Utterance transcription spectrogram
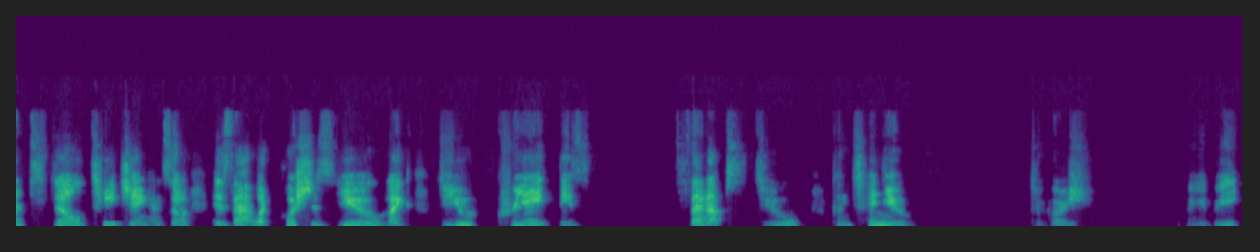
are still teaching. And so is that what pushes you? Like, do you create these setups to continue to push? Maybe,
